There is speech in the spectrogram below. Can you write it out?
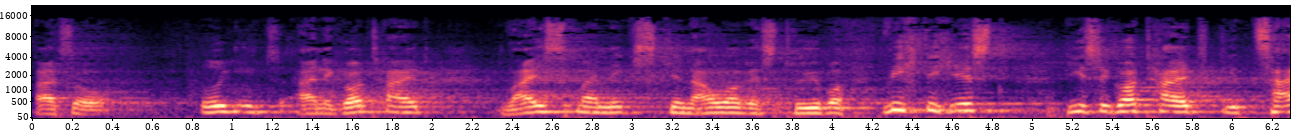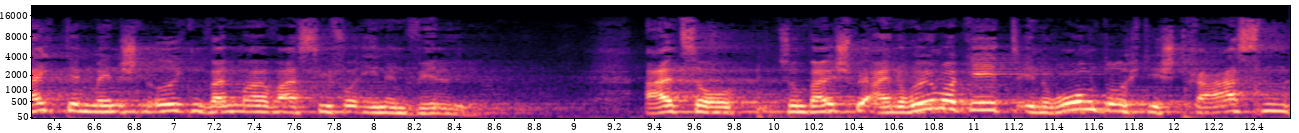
Also irgendeine Gottheit, weiß man nichts genaueres drüber. Wichtig ist, diese Gottheit, die zeigt den Menschen irgendwann mal, was sie von ihnen will. Also zum Beispiel ein Römer geht in Rom durch die Straßen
